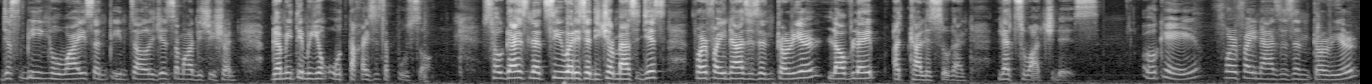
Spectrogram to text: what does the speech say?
just being wise and intelligent sa mga decision. Gamitin mo yung utak kaysa sa puso. So guys, let's see what is additional messages for finances and career, love life, at kalusugan. Let's watch this. Okay, for finances and career.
